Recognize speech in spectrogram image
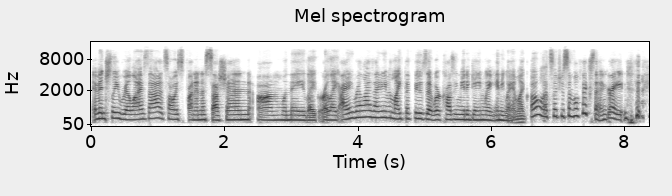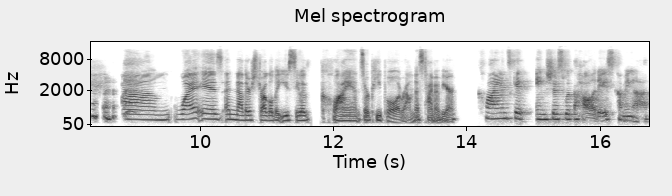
eventually realize that. It's always fun in a session um, when they like, or like, I realized I didn't even like the foods that were causing me to gain weight anyway. I'm like, oh, that's such a simple fix then. Great. um, what is another struggle that you see with clients or people around this time of year? clients get anxious with the holidays coming up.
